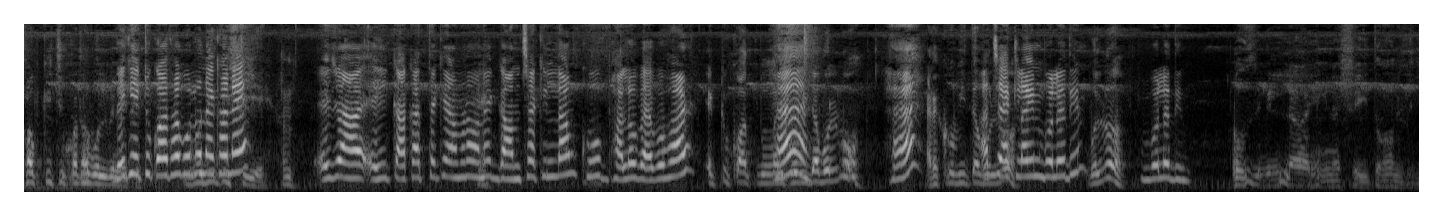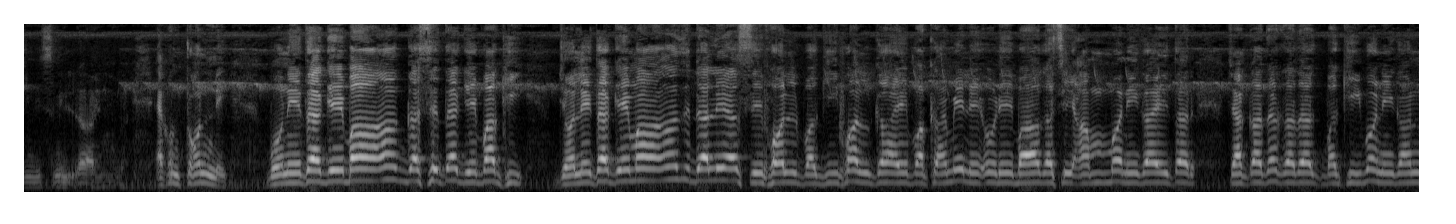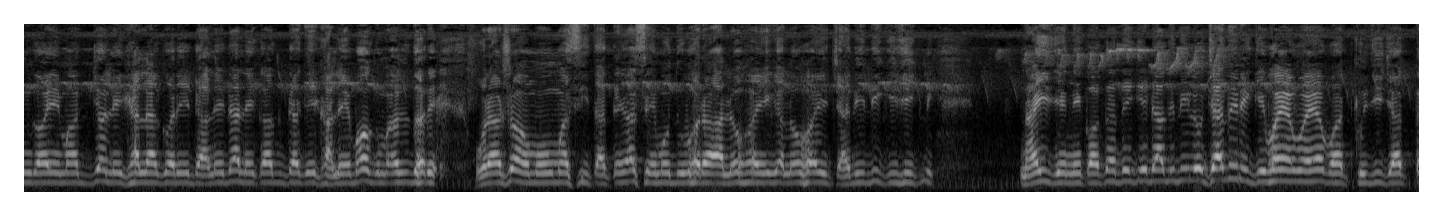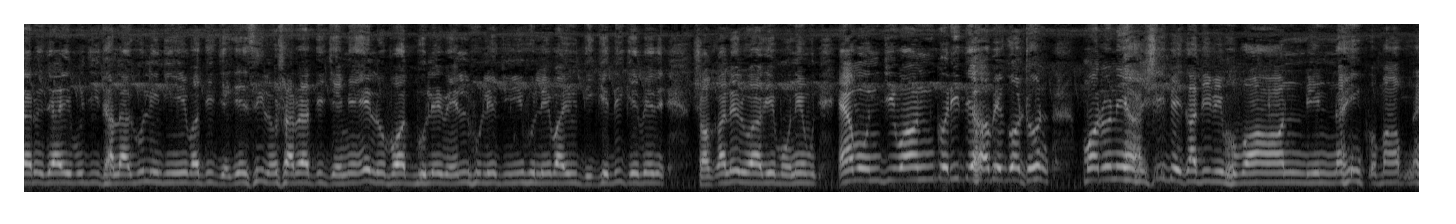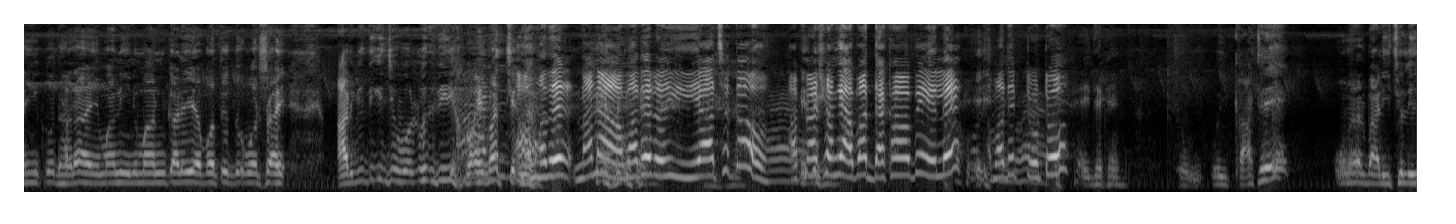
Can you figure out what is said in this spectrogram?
সব কিছু কথা বলবেন দেখি একটু কথা বলুন এখানে। এই যে এই কাকার থেকে আমরা অনেক গামছা কিনলাম খুব ভালো ব্যবহার। একটু মানে হ্যাঁ। কবিতা বলব? হ্যাঁ। আরে কবিতা আচ্ছা এক লাইন বলে দিন। বলব? বলে দিন। এখন টন নেই। বনে থাকে বাঘ গাছে থাকে পাখি জলে থাকে মাছ ডালে আসে ফল পাখি। ফল খায় পাখা মেলে ওড়ে বাঘ আছে আম বনে গায়ে তার। চাকা চাকা দাগ পাখি বনে গান গায়ে মাছ জলে, খেলা করে ডালে ডালে কাক ডাকে, খালে বক মাছ ধরে। ওরা সব মৌমাছি, তাতে আসে মধু ভরা আলো হয়ে গেল হয় চারিদিকে ঝিকমি নাই জেনে কথা থেকে ডাক দিল চাঁদেরকে ভয়া ভয়া ভাত খুঁজি যাত্রার যাই বুঝি থালাগুলি নিয়ে বাতি জেগেছিল সারাতি জেমে এলো পথ ভুলে বেল ফুলে জুই ফুলে বায়ু দিকে দিকে বেঁধে সকালের আগে মনে মনে এমন জীবন করিতে হবে গঠন মরণে হাসিবে কাঁদিবে ভুবন দিন নাহি কো বাপ নাহি কো ধারায় মান নির্মাণ কারে আপাতত বসায় আরবিতে কিছু বলব দিদি? ভয় পাচ্ছে না? আমাদের না না আমাদের ওই ইয়ে আছে তো আপনার সঙ্গে আবার দেখা হবে এলে আমাদের টোটো। এই দেখেন ওই কাঠে ওনার বাড়ি চলে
